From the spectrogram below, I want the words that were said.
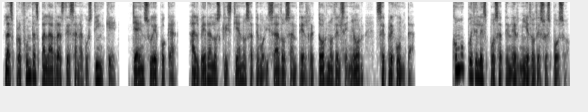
las profundas palabras de San Agustín que, ya en su época, al ver a los cristianos atemorizados ante el retorno del Señor, se pregunta, ¿cómo puede la esposa tener miedo de su esposo?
